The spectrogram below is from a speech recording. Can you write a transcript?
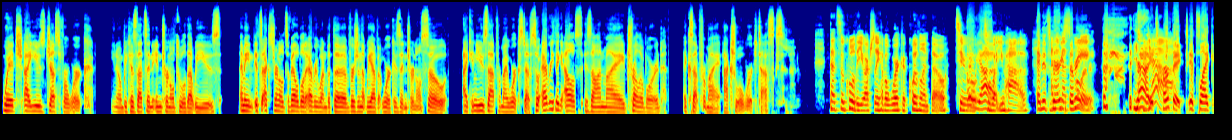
which I use just for work, you know, because that's an internal tool that we use. I mean, it's external, it's available to everyone, but the version that we have at work is internal. So I can use that for my work stuff. So everything else is on my Trello board except for my actual work tasks. That's so cool that you actually have a work equivalent though to oh, yeah. to what you have. And it's very similar. yeah, yeah, it's perfect. It's like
